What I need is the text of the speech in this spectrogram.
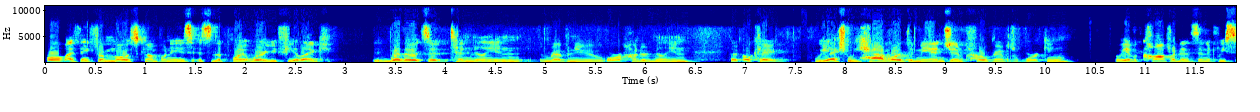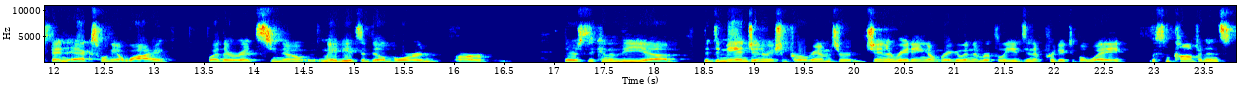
Well i think for most companies it's the point where you feel like whether it's at 10 million revenue or 100 million, like, okay, we actually have our demand gen programs working. We have a confidence and if we spend X, we'll get Y. Whether it's, you know, maybe it's a billboard or there's the kind of the, uh, the demand generation programs are generating a regular number of leads in a predictable way with some confidence.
